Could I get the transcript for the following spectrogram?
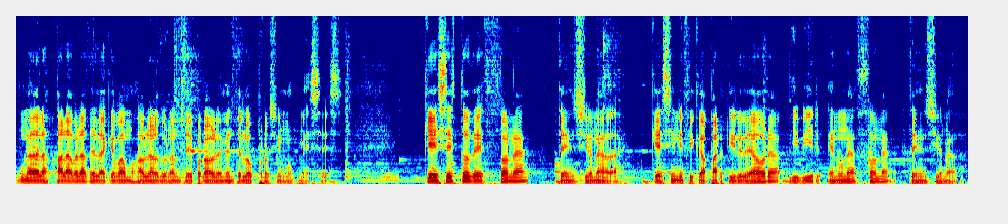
una de las palabras de la que vamos a hablar durante probablemente los próximos meses. ¿Qué es esto de zona tensionada? ¿Qué significa a partir de ahora vivir en una zona tensionada?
